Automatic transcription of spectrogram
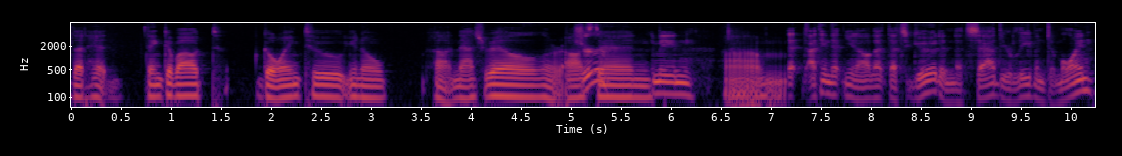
that had think about going to you know uh, Nashville or Austin? sure Austin? i mean Um, that, I think that you know that that's good and that's sad that you're leaving Des Moines,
